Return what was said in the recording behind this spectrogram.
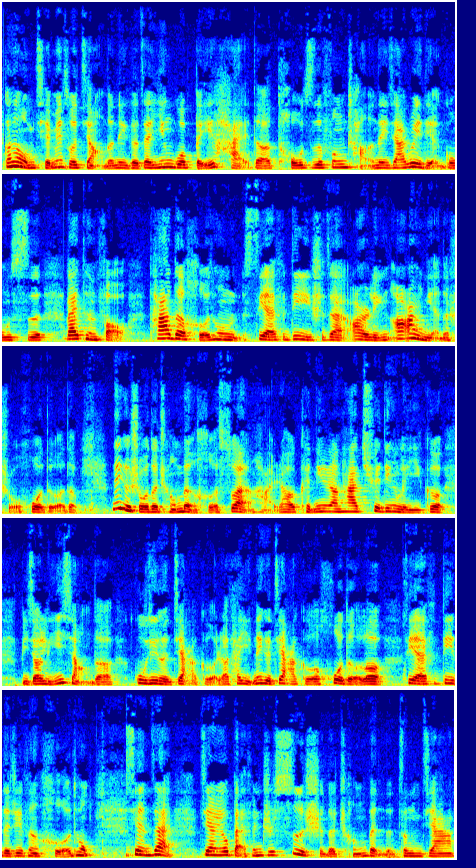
刚才我们前面所讲的那个在英国北海的投资风场的那家瑞典公司 Vattenfall，它的合同 CFD 是在二零二二年的时候获得的，那个时候的成本核算哈，然后肯定让它确定了一个比较理想的固定的价格，然后它以那个价格获得了 CFD 的这份合同。现在竟然有百分之四十的成本的增加。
